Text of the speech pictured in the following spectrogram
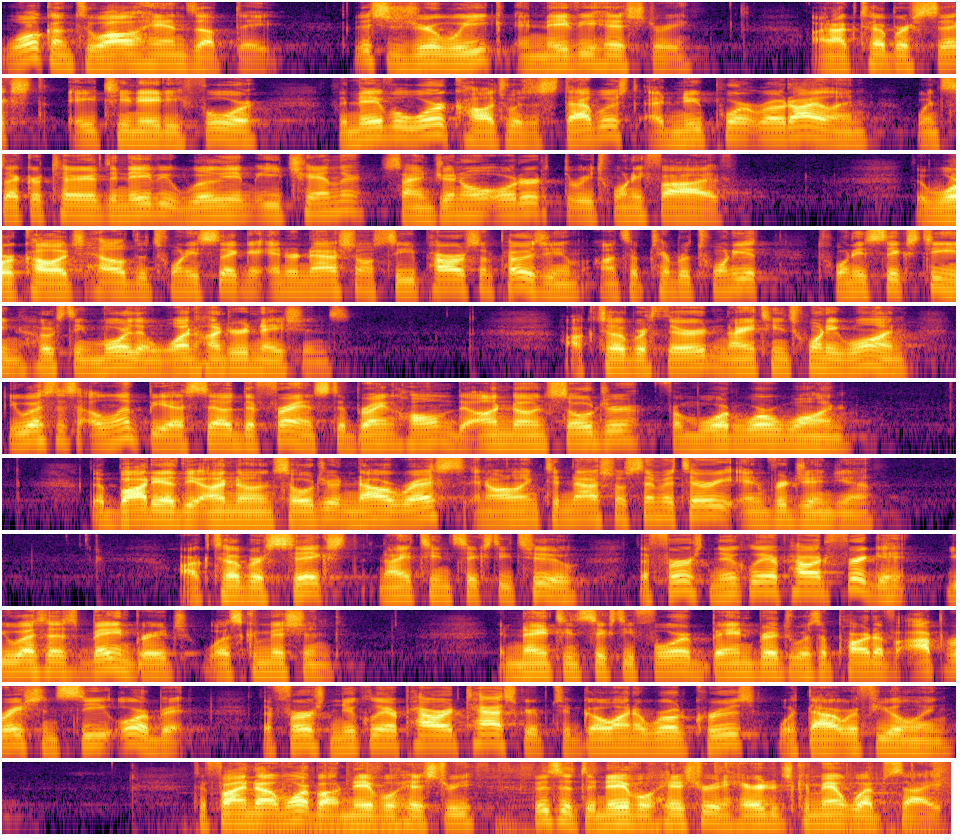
Welcome to All Hands Update. This is your week in Navy history. On October 6, 1884, the Naval War College was established at Newport, Rhode Island when Secretary of the Navy William E. Chandler signed General Order 325. The War College held the 22nd International Sea Power Symposium on September 20, 2016, hosting more than 100 nations. October 3, 1921, USS Olympia sailed to France to bring home the unknown soldier from World War I. The body of the unknown soldier now rests in Arlington National Cemetery in Virginia. October 6, 1962, the first nuclear-powered frigate, USS Bainbridge, was commissioned. In 1964, Bainbridge was a part of Operation Sea Orbit, the first nuclear-powered task group to go on a world cruise without refueling. To find out more about naval history, visit the Naval History and Heritage Command website.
